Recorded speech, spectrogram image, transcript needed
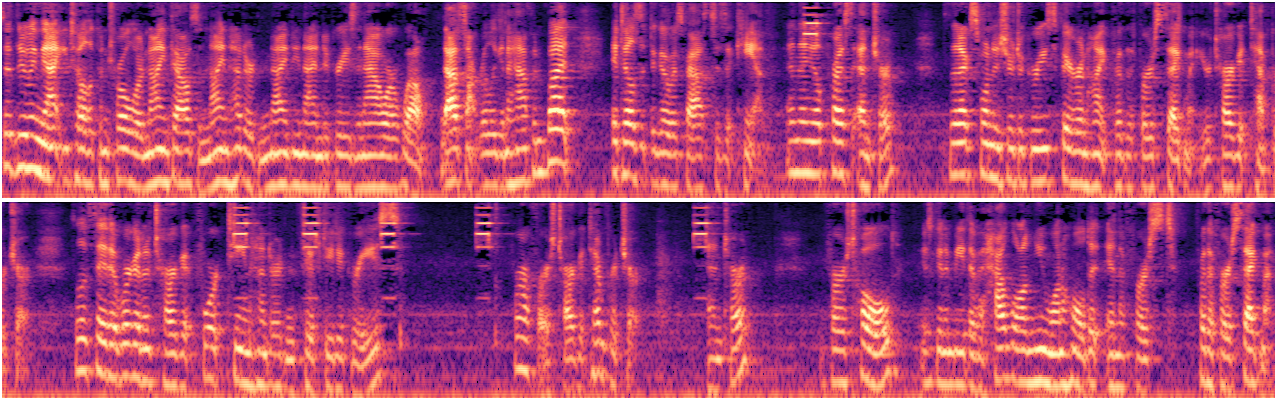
So doing that, you tell the controller 9,999 degrees an hour. Well, that's not really going to happen, but it tells it to go as fast as it can. And then you'll press enter. So the next one is your degrees Fahrenheit for the first segment, your target temperature. So let's say that we're going to target 1450 degrees for our first target temperature. Enter. The first hold is going to be the how long you want to hold it in the first for the first segment.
